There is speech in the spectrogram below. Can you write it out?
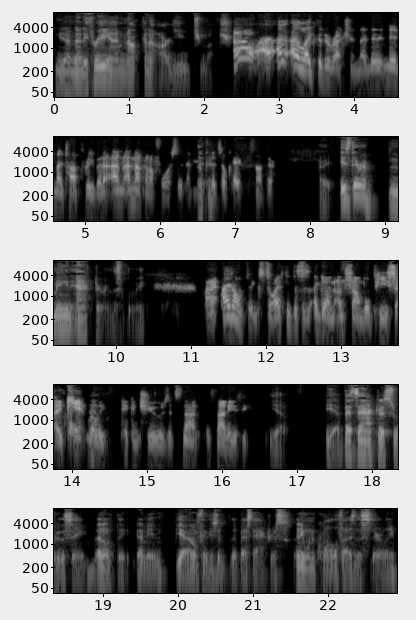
you know 93, I'm not going to argue too much. I, I, I like the direction. I it made my top three, but I'm, I'm not going to force it. I mean, Okay. that's okay if it's not there. All right. Is there a main actor in this movie? I, I don't think so. I think this is again ensemble piece. I can't really pick and choose. It's not. It's not easy. Yeah yeah, best actress, sort of the same. I don't think, I mean, yeah, I don't think there's a, the best actress, anyone who qualifies necessarily.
